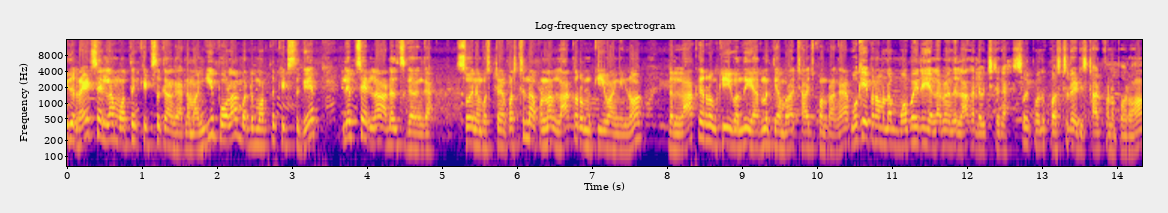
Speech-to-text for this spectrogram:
இது ரைட் சைட்லாம் மொத்தம் கிட்ஸுக்காங்க நம்ம அங்கேயும் போகலாம் பட் மொத்தம் கிட்ஸுக்கு லெஃப்ட் சைட்லாம் அடல்ட்ஸுக்காங்க ஸோ நம்ம ஃபஸ்ட்டு என்ன பண்ணலாம்? லாக்கர் ரூம் கீ வாங்கினோம் இந்த லாக்கர் ரூம் கீ வந்து இரநூத்தி ஐம்பது ரூபா சார்ஜ் பண்ணுறாங்க ஓகே இப்போ நம்ம நம்ம மொபைலே எல்லாமே வந்து லாக்கரில் வச்சுட்டுங்க. ஸோ இப்போ வந்து ஃபஸ்ட்டு ரைடு ஸ்டார்ட் பண்ண போகிறோம்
